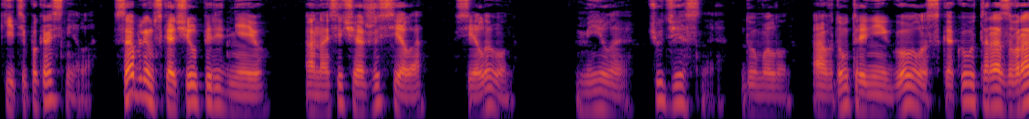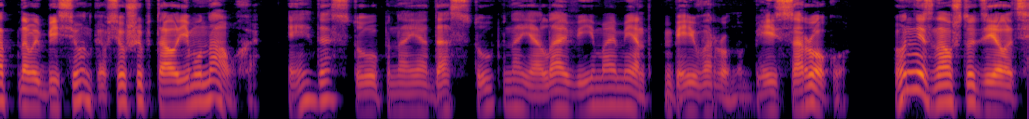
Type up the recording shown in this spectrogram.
Кити покраснела. Саблин вскочил перед нею. Она сейчас же села. Сел и он. «Милая, чудесная», — думал он. А внутренний голос какого-то развратного бесенка все шептал ему на ухо. «И доступная, доступная, лови момент, бей ворону, бей сороку». Он не знал, что делать,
